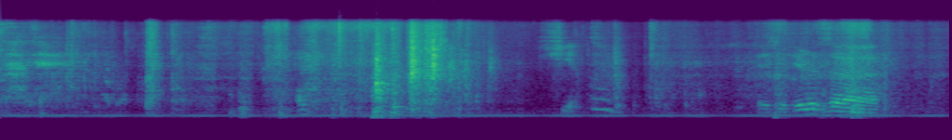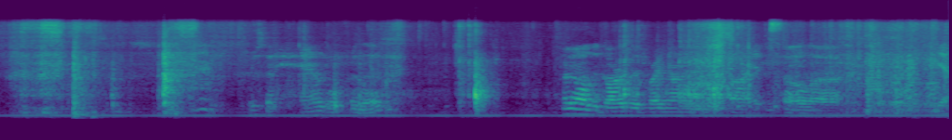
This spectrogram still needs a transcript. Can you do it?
Okay. Shit. Okay, so here's uh here's the handle for this. Put all the garbage right now on the side until uh yeah.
